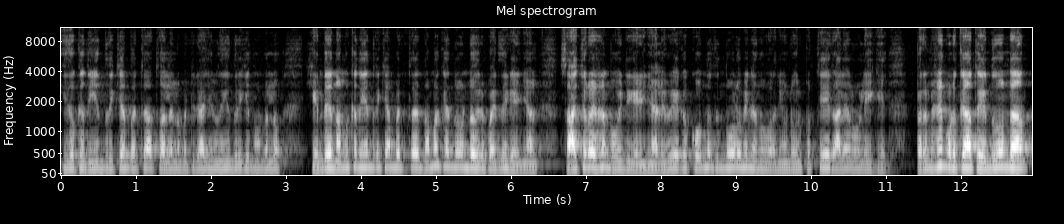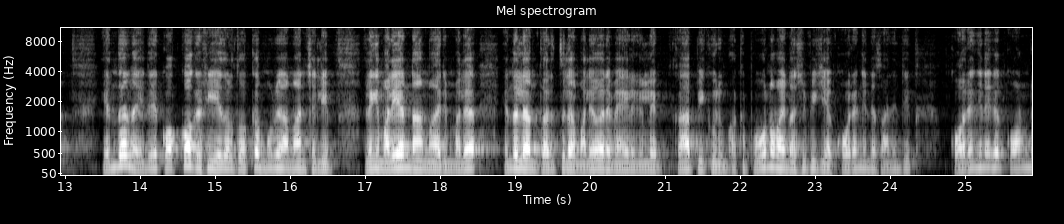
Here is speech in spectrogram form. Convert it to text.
ഇതൊക്കെ നിയന്ത്രിക്കാൻ പറ്റാത്തതല്ലല്ലോ മറ്റു രാജ്യങ്ങൾ നിയന്ത്രിക്കുന്നുണ്ടല്ലോ. എന്റെ നമുക്ക് നിയന്ത്രിക്കാൻ പറ്റാത്ത നമുക്ക് എന്തുകൊണ്ട് ഒരു പരിധി കഴിഞ്ഞാൽ സാച്ചുറേഷൻ പോയിന്റ് കഴിഞ്ഞാൽ ഇവയൊക്കെ കൊന്ന് തിന്നോളുവിൻ എന്ന് പറഞ്ഞുകൊണ്ട് ഒരു പ്രത്യേക കാലയളവിലേക്ക് പെർമിഷൻ കൊടുക്കാത്ത എന്തുകൊണ്ടാണ്? എന്താണ് ഇതിൽ കൊക്കോ കൃഷി ചെയ്തിടത്തൊക്കെ മുഴുവൻ അണ്ണാൻ ശല്യം? അല്ലെങ്കിൽ മലയണ്ണാന്മാരും മല എന്തെല്ലാം തരത്തിലാണ് മലയോര മേഖലകളിലെ കാപ്പിക്കുരും ഒക്കെ പൂർണമായി നശിപ്പിക്കുക കുരങ്ങിന്റെ സാന്നിധ്യം കുരങ്ങിനെയൊക്കെ കൊണ്ട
